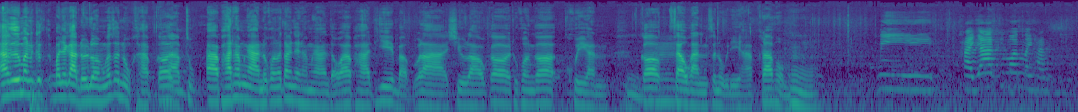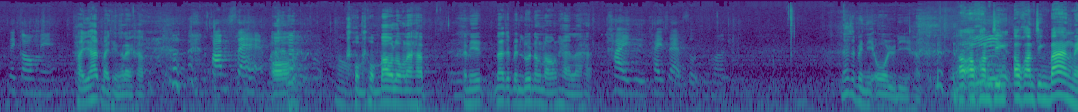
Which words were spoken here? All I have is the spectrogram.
อะคือมันก็บรรยากาศโดยรวมมันก็สนุกครับ ก็ครับ ทุกอ่าพาร์ททำงานทุกคนก็ตั้งใจทำงาน แต่ว่าพาร์ทที่แบบเวลาชิลเราก็ทุกคนก็คุยกันอืมก็แซวกันสนุกดีครับ ครับผมอืมมีทายาทพี่ม่อนไหมคะ ในกองนี้ ทายาทหมายถึงอะไรครับ ความแสบอ๋อผมผมเบาลงแล้วครับ อันนี้น่าจะเป็นรุ่นน้องๆแทนแล้วฮะ ใครใครแสบสุดพี่ม่อนน่าจะเป็นนีโออยู่ดีครับเอาเอาความจริงเอาความจริงบ้างแหม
